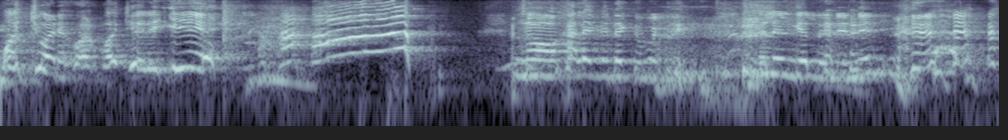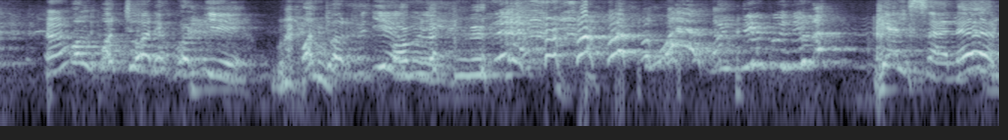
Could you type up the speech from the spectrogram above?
ɓoccode hol ɓoccode ƴiye non kala mi nake foti pelel ngel ɗone neni hol ɓoccode hol ƴiye ɓoccode to ƴiye mone ko ñula quel salaire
